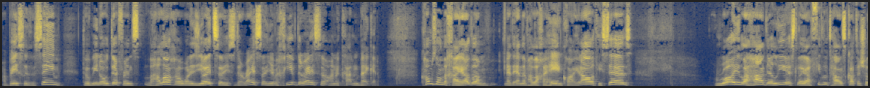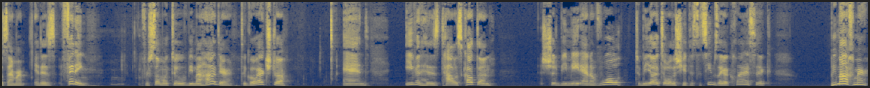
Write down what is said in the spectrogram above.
are basically the same. There will be no difference. The halacha one is yaitza, is deraisa. You have a chiv deraisa on a cotton beged. Comes on the Chayei Adam at the end of halacha hey and Klal. He says it is fitting for someone to be mahader, to go extra, and even his talis katan should be made out of wool to be to all the sheetas. It seems like a classic bimachmer.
